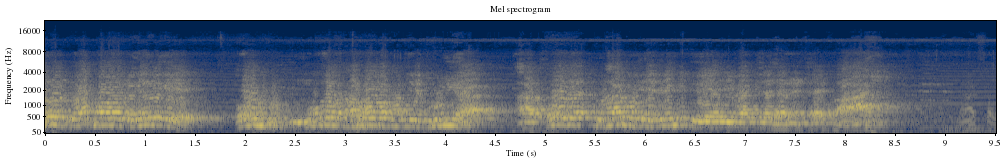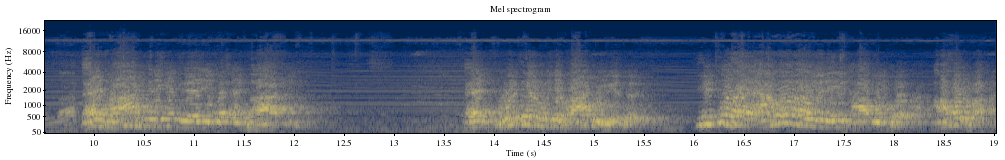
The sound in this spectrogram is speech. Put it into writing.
তোর দোয়া পাওয়ার লগে লগে ওর মুখের কাপড় ভাঙিয়ে ঘুরিয়া আর ওর কুড়ার মধ্যে দেখি তুই আমি বাচ্চা জানেন তাই পাস তাই ভাত দেখে তুই আমি তাই ভাত তাই ভুলতে মুঝে ভাত হয়ে গেছে কিন্তু ভাই আমার আগে দেখে খাবো আমার বাবা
